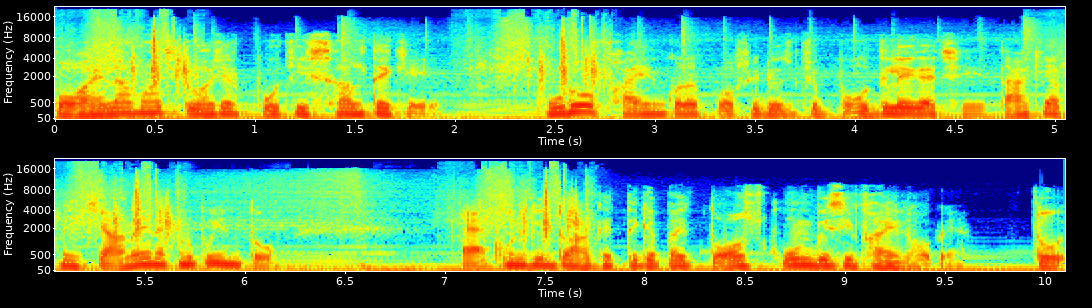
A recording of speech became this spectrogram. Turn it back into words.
পয়লা মার্চ দু হাজার পঁচিশ সাল থেকে পুরো ফাইন করার প্রসিডিওর যে বদলে গেছে, তা কি আপনি জানেন এখন পর্যন্ত? এখন কিন্তু আগের থেকে প্রায় দশ গুণ বেশি ফাইন হবে। তো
